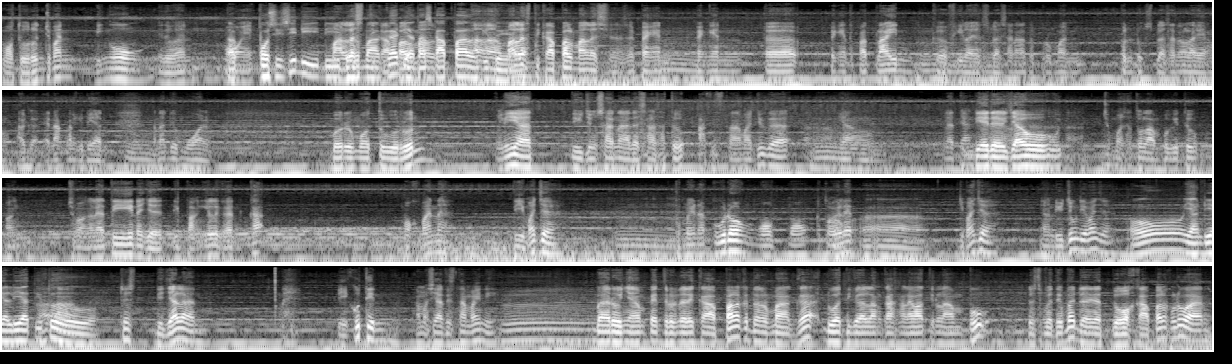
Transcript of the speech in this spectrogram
mau turun cuman bingung gitu kan. Mau Tapi posisi di di Males di dermaga di, kapal, atas kapal Ah, gitu ah, ya. Males di kapal males. Nah, Saya pengen Hmm. pengen eh, pengen tempat lain ke Hmm. villa yang sebelah sana atau perumahan penduduk sebelah sana lah yang agak enakan gedean Hmm. karena dia mual. Baru mau turun lihat di ujung sana ada salah satu artis nama juga Hmm. yang Yang dia dari jauh ah, ah. cuma satu lampu gitu cuma ngeliatin aja dipanggil kan kak mau ke mana diem aja Hmm. temenin aku dong mau mau ke toilet Oh, ah. diem aja yang di ujung diem aja Oh, yang dia lihat Ah, itu. terus di jalan eh, diikutin sama si artis nama ini Hmm. baru nyampe turun dari kapal ke dermaga dua tiga langkah ngelewatin lampu terus tiba-tiba dari dua kapal keluar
